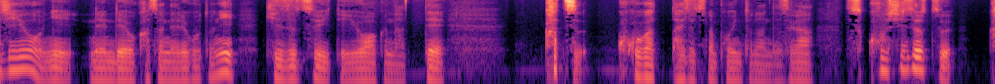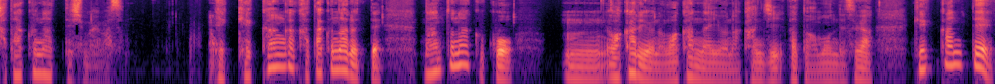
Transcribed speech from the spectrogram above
じように年齢を重ねるごとに傷ついて弱くなって、かつ、ここが大切なポイントなんですが、少しずつ硬くなってしまいます。で、血管が硬くなるって、なんとなくこう、うん、わかるようなわかんないような感じだとは思うんですが、血管って、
